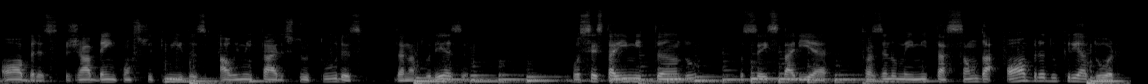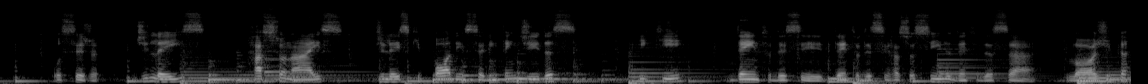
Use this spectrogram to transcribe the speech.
obras já bem constituídas, ao imitar estruturas da natureza, você estaria imitando, você estaria fazendo uma imitação da obra do Criador ou seja, de leis racionais, de leis que podem ser entendidas e que dentro desse dentro desse raciocínio, dentro dessa lógica,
